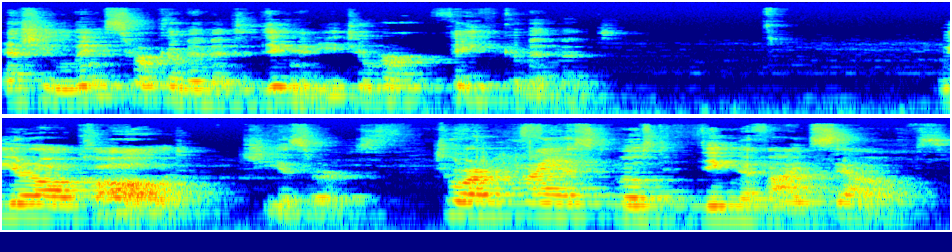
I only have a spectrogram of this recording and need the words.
and she links her commitment to dignity to her faith commitment. We are all called, she asserts, to our highest, most dignified selves.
